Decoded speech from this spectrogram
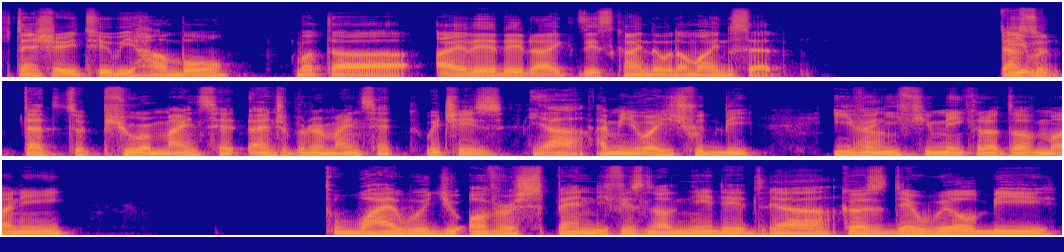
potentially to be humble but uh, i really like this kind of the mindset that's, even- the, that's the pure mindset, entrepreneur mindset, which is yeah I mean, what it should be. Even Yeah. if you make a lot of money, why would you overspend if it's not needed? yeah Because there will be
